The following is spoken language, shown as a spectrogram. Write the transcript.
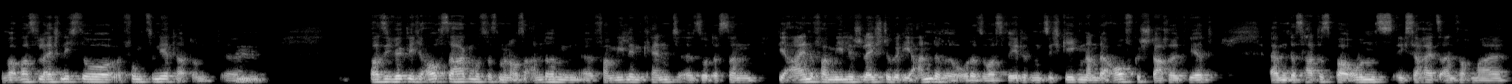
was vielleicht nicht so funktioniert hat. Und ähm, mhm. was ich wirklich auch sagen muss, dass man aus anderen äh, Familien kennt, äh, so dass dann die eine Familie schlecht über die andere oder sowas redet und sich gegeneinander aufgestachelt wird. Ähm, das hat es bei uns, ich sage jetzt einfach mal,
